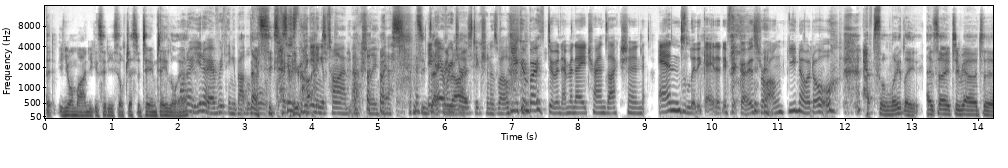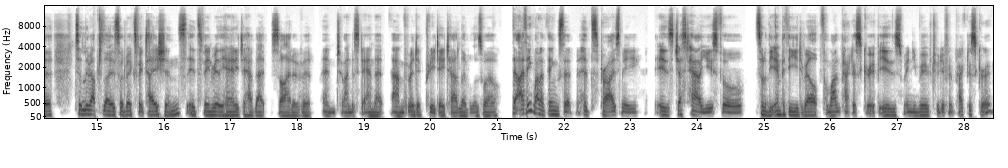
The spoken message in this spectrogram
that in your mind you consider yourself just a TMT lawyer. Oh no, you know everything about the That's law. exactly Since right. the beginning of time, actually, yes. exactly in every right. jurisdiction as well. You can both do an M&A transaction and litigate it if it goes wrong. You know it all. Absolutely. And so to be able to to live up to those sort of expectations, it's been really handy to have that side of it and to understand that um, at a pretty detailed level as well. I think one of the things that had surprised me is just how useful sort of the empathy you develop from one practice group is when you move to a different practice group.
